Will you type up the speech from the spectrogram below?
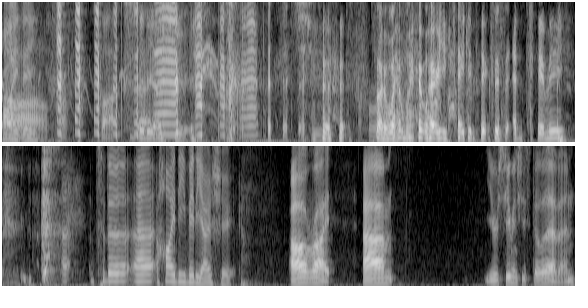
Heidi Oh, for fuck's sake. video shoot. so where, where where are you taking Pixis and Timmy? to the uh, Heidi video shoot. All right. Um, you're assuming she's still there then?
